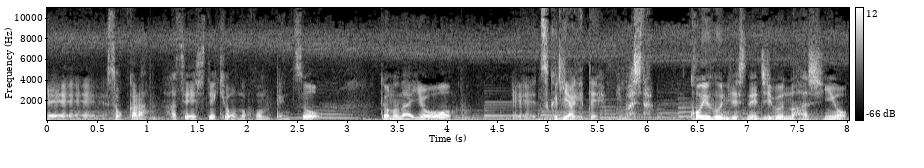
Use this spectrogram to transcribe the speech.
えー、そこから派生して今日のコンテンツを今日の内容を、えー、作り上げてみましたこういうふうにですね自分の発信を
